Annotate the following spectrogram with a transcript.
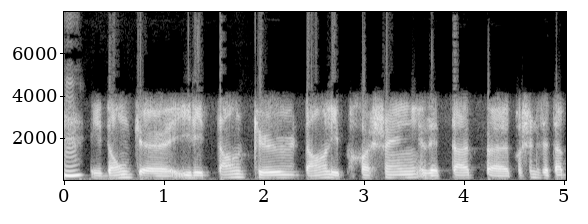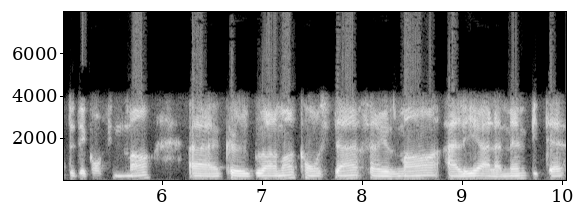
Hum. Et donc, il est temps que dans les prochaines étapes, prochaines étapes de déconfinement, que le gouvernement considère sérieusement aller à la même vitesse,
